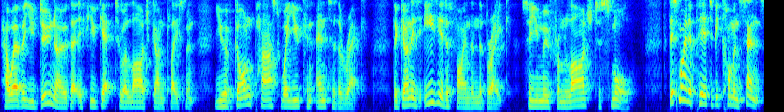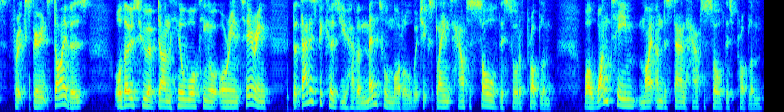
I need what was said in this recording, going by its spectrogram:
However, you do know that if you get to a large gun placement, you have gone past where you can enter the wreck. The gun is easier to find than the break, so you move from large to small. This might appear to be common sense for experienced divers or those who have done hill walking or orienteering, but that is because you have a mental model which explains how to solve this sort of problem. While one team might understand how to solve this problem,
